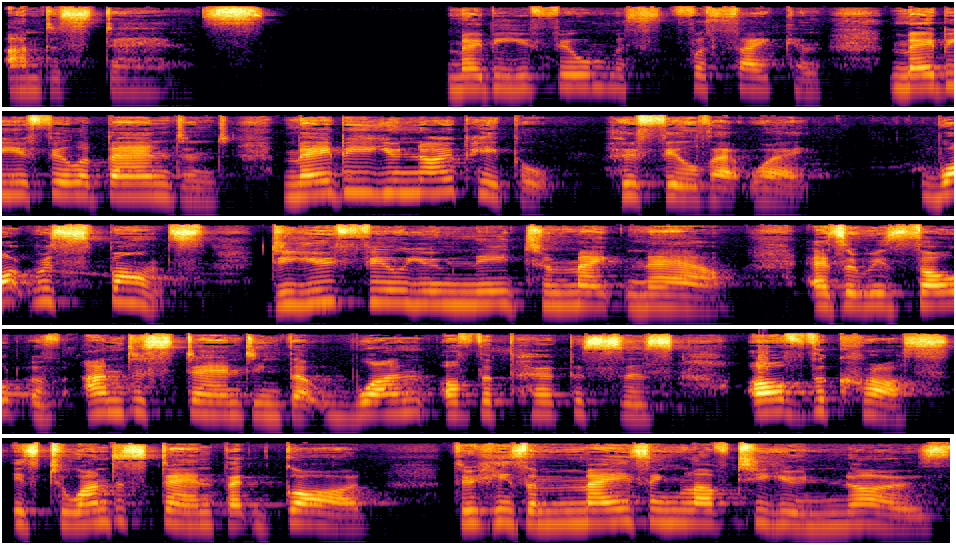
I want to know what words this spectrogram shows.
understands. Maybe you feel forsaken. Maybe you feel abandoned. Maybe you know people who feel that way. What response do you feel you need to make now as a result of understanding that one of the purposes of the cross is to understand that God, through his amazing love to you, knows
